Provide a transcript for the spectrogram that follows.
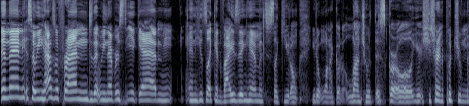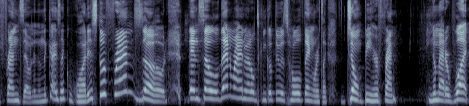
And then so he has a friend that we never see again. And he's like advising him. It's just like you don't you don't want to go to lunch with this girl. You're, she's trying to put you in the friend zone. And then the guy's like, "What is the friend zone?" And so then Ryan Reynolds can go through his whole thing where it's like, "Don't be her friend." No matter what,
